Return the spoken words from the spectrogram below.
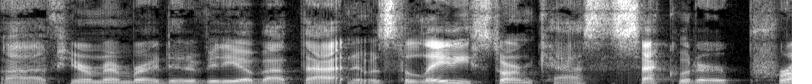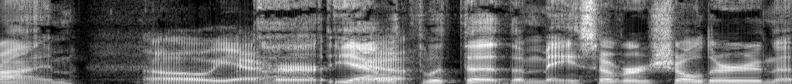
Uh, if you remember, I did a video about that, and it was the Lady Stormcast, the Sequitor Prime. Oh yeah, her Uh, yeah, With, with the the mace over her shoulder and the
